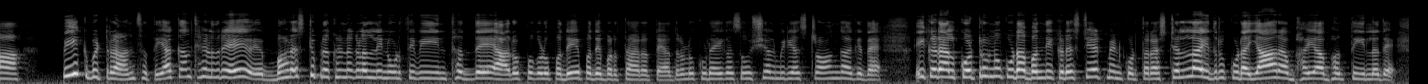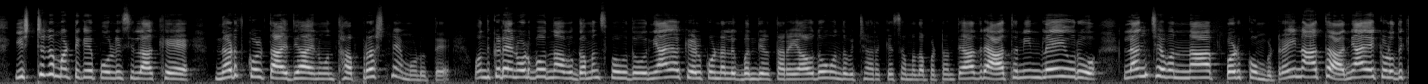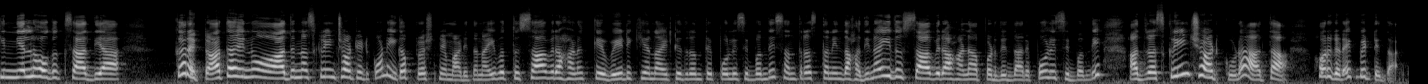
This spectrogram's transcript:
ಪೀಕ್ ಬಿಟ್ರ ಅನ್ಸುತ್ತೆ. ಯಾಕಂತ ಹೇಳಿದ್ರೆ ಬಹಳಷ್ಟು ಪ್ರಕರಣಗಳಲ್ಲಿ ನೋಡ್ತೀವಿ, ಇಂಥದ್ದೇ ಆರೋಪಗಳು ಪದೇ ಪದೇ ಬರ್ತಾ ಇರುತ್ತೆ. ಅದರಲ್ಲೂ ಕೂಡ ಈಗ ಸೋಷಿಯಲ್ ಮೀಡಿಯಾ ಸ್ಟ್ರಾಂಗ್ ಆಗಿದೆ. ಈ ಕಡೆ ಅಲ್ಲಿ ಕೊಟ್ಟರು ಕೂಡ ಬಂದು ಈ ಕಡೆ ಸ್ಟೇಟ್ಮೆಂಟ್ ಕೊಡ್ತಾರೆ. ಅಷ್ಟೆಲ್ಲ ಇದ್ರೂ ಕೂಡ ಯಾರ ಭಯ, ಭಕ್ತಿ ಇಲ್ಲದೆ ಇಷ್ಟರ ಮಟ್ಟಿಗೆ ಪೊಲೀಸ್ ಇಲಾಖೆ ನಡೆದುಕೊಳ್ತಾ ಇದೆಯಾ ಎನ್ನುವಂಥ ಪ್ರಶ್ನೆ ಮೂಡುತ್ತೆ. ಒಂದು ಕಡೆ ನೋಡ್ಬೋದು ನಾವು ಗಮನಿಸಬಹುದು, ನ್ಯಾಯ ಕೇಳ್ಕೊಂಡು ಅಲ್ಲಿಗೆ ಬಂದಿರ್ತಾರೆ ಯಾವುದೋ ಒಂದು ವಿಚಾರಕ್ಕೆ ಸಂಬಂಧಪಟ್ಟಂತೆ. ಆದರೆ ಆತನಿಂದಲೇ ಇವರು ಲಂಚವನ್ನು ಪಡ್ಕೊಂಡ್ಬಿಟ್ರೆ ಇನ್ನು ಆತ ನ್ಯಾಯ ಕೇಳೋದಕ್ಕೆ ಇನ್ನೆಲ್ಲಿ ಹೋಗಕ್ಕೆ ಸಾಧ್ಯ? ಕರೆಕ್ಟ್ ಆತ ಇನ್ನು ಅದನ್ನ ಸ್ಕ್ರೀನ್ ಶಾಟ್ ಇಟ್ಕೊಂಡು ಈಗ ಪ್ರಶ್ನೆ ಮಾಡಿದ್ದಾನೆ. ಐವತ್ತು ಸಾವಿರ ಹಣಕ್ಕೆ ಬೇಡಿಕೆಯನ್ನ ಇಟ್ಟಿದ್ರಂತೆ ಪೊಲೀಸ್ ಸಿಬ್ಬಂದಿ. ಸಂತ್ರಸ್ತನಿಂದ ಹದಿನೈದು ಸಾವಿರ ಹಣ ಪಡೆದಿದ್ದಾರೆ ಪೊಲೀಸ್ ಸಿಬ್ಬಂದಿ. ಅದರ ಸ್ಕ್ರೀನ್ ಶಾಟ್ ಕೂಡ ಆತ ಹೊರಗಡೆ ಬಿಟ್ಟಿದ್ದಾನೆ.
